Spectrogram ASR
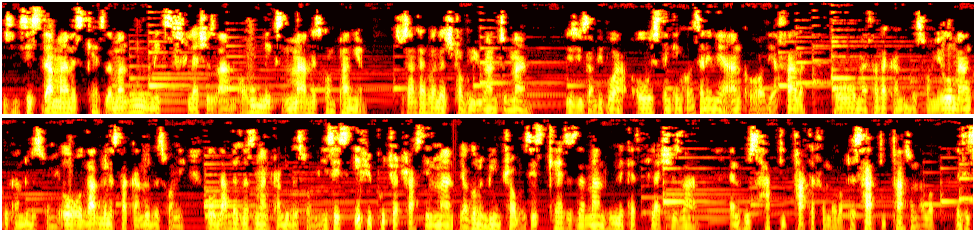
You see, it says that man is cursed, the man who makes flesh his arm, or who makes man his companion. So sometimes when there's trouble, you run to man. You some people are always thinking concerning their uncle or their father. Oh, my father can do this for me. Oh, my uncle can do this for me. Oh, that minister can do this for me. Oh, that businessman can do this for me. He says, if you put your trust in man, you're going to be in trouble. He says, cursed is the man who maketh flesh his arm, and whose heart departeth from the Lord. His heart departs from the Lord. And says,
